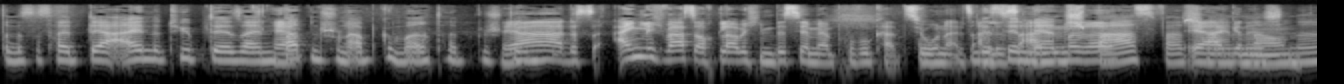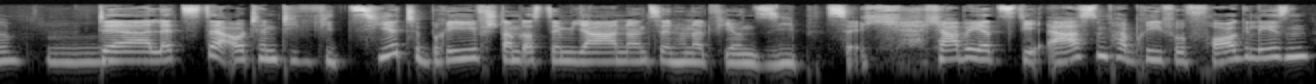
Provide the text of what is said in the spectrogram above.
dann ist es halt der eine Typ, der seinen Ja. Button schon abgemacht hat, bestimmt. Ja, das eigentlich war es auch, glaube ich, ein bisschen mehr Provokation als Ein alles bisschen mehr ein andere. Spaß wahrscheinlich. Ja, genau. Ne? Der letzte authentifizierte Brief stammt aus dem Jahr 1974. Ich habe jetzt die ersten paar Briefe vorgelesen.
